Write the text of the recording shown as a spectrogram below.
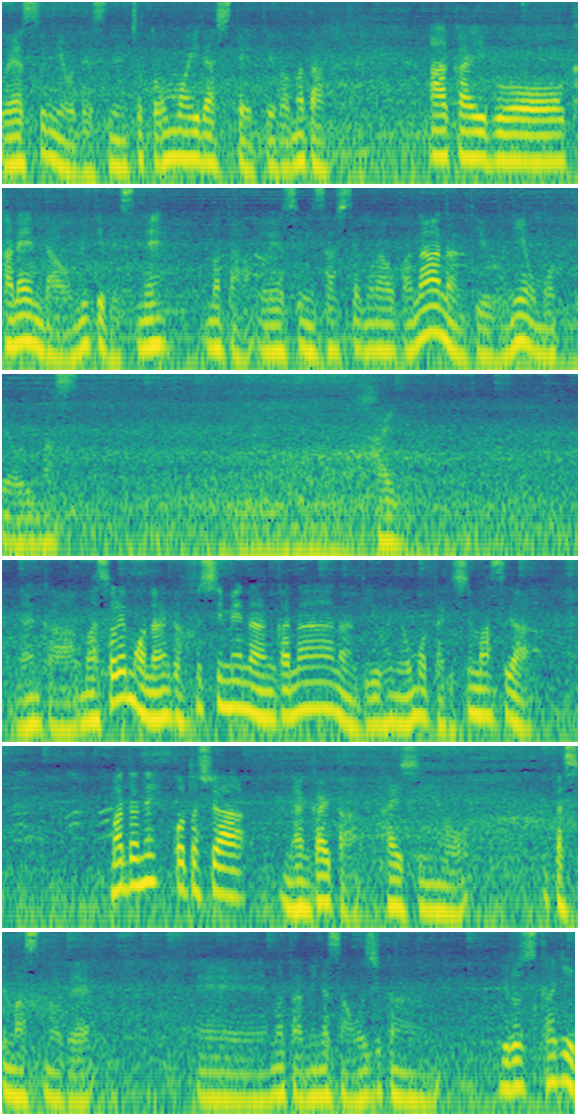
お休みをですねちょっと思い出してっていうかまたアーカイブをカレンダーを見てですねまたお休みさせてもらおうかななんていうふうに思っております。はい。なんかまあそれもなんか節目なんかななんていうふうに思ったりしますがまだね今年は何回か配信をいたしますので、えー、また皆さんお時間許す限り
